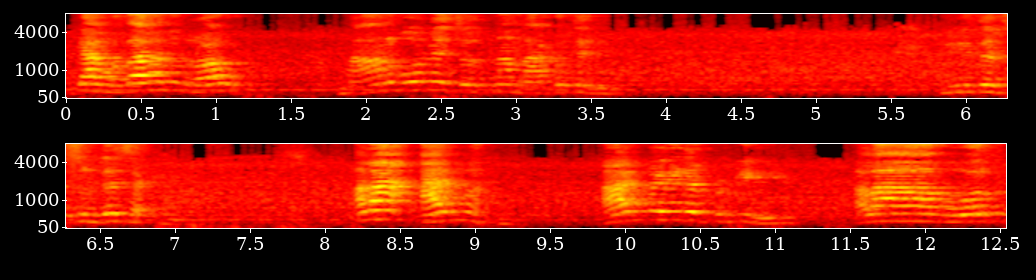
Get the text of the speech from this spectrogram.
ఇంకా ఉదాహరణ రావు. నా అనుభవం నేను చూస్తున్నాను నాకు తెలియదు. మీకు తెలుసుంటే చక్కగా అలా ఆగిపోతుంది ఆగిపోయేటప్పటికి అలా ఊరకు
